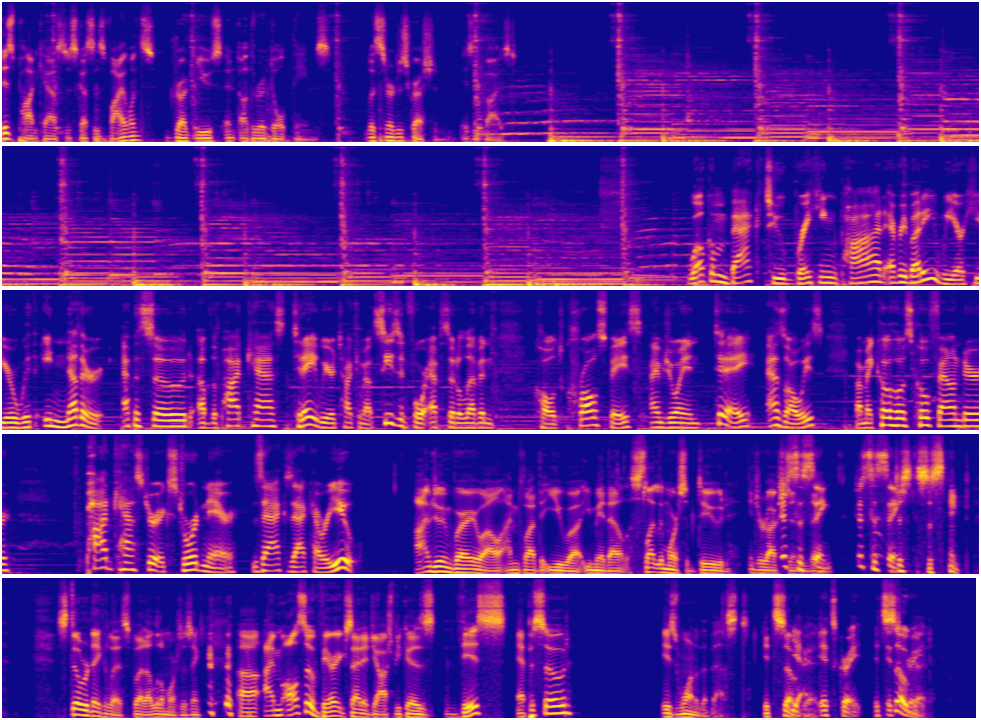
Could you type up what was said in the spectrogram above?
This podcast discusses violence, drug use, and other adult themes. Listener discretion is advised. Welcome back to Breaking Pod, everybody. We are here with another episode of the podcast. Today, we are talking about season four, episode 11, called Crawl Space. I'm joined today, as always, by my co host, co founder, podcaster extraordinaire, Zach. Zach, how are you? I'm doing very well. I'm glad that you uh, you made that a slightly more subdued introduction. Just succinct. Just succinct. Just succinct. Still ridiculous, but a little more succinct. uh, I'm also very excited, Josh, because this episode is one of the best. It's so yeah, good. It's great. It's, so great. good.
